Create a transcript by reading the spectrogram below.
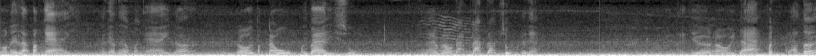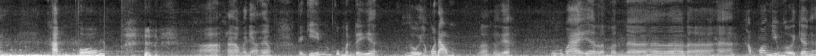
Còn này là ban ngày. Cả nhà thấy không? Ban ngày đó. Rồi bắt đầu máy bay xuống bắt đầu đáp đáp đáp xuống cả nhà thấy chưa rồi đã mình đã tới thành phố đó thấy không cả nhà thấy không? Cái chuyến của mình đi á người không có đông. Đó cái kìa. Của bay á, là mình à, là hả không có nhiều người hết trơn á.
